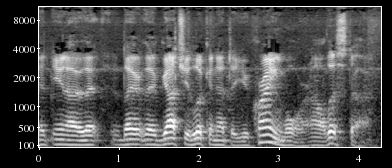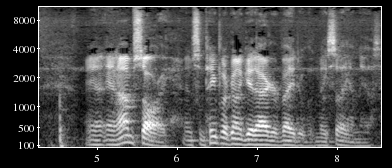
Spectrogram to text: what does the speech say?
It, you know that they they've got you looking at the Ukraine war and all this stuff, and, and I'm sorry, and some people are going to get aggravated with me saying this.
